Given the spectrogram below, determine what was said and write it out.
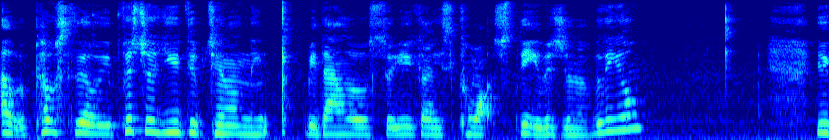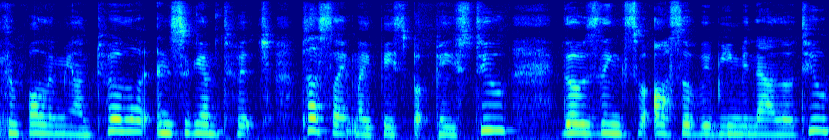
I will post the official YouTube channel link below so you guys can watch the original video. You can follow me on Twitter, Instagram, Twitch, plus like my Facebook page too. Those links will also be beaming down below too.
